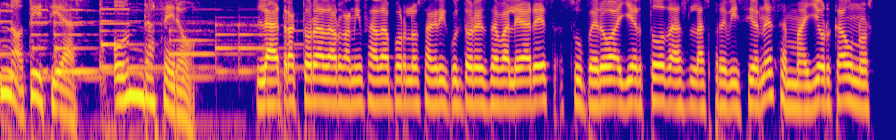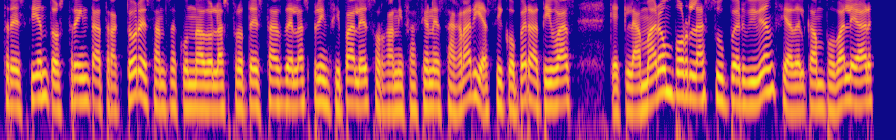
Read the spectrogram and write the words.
Noticias. Onda Cero. La tractorada organizada por los agricultores de Baleares superó ayer todas las previsiones. En Mallorca, unos 330 tractores han secundado las protestas de las principales organizaciones agrarias y cooperativas que clamaron por la supervivencia del campo balear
